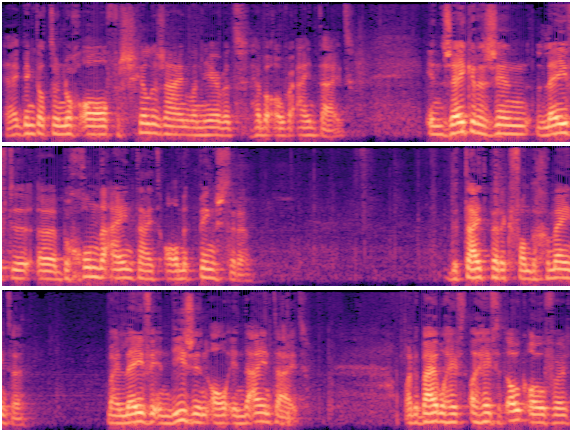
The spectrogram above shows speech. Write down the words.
Ik denk dat er nogal verschillen zijn wanneer we het hebben over eindtijd. In zekere zin leefde, uh, begon de eindtijd al met Pinksteren. De tijdperk van de gemeente. Wij leven in die zin al in de eindtijd. Maar de Bijbel heeft, heeft het ook over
